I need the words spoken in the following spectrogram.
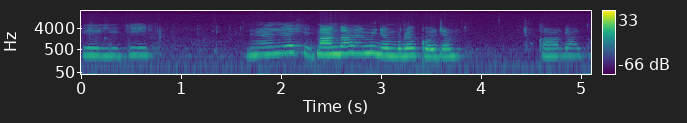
Zehirli değil. Güvenlisin. Ben daha yemeyeceğim. Buraya koyacağım. Çok ağır geldi.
